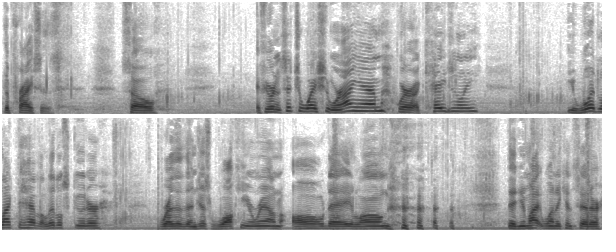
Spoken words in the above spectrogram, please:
the prices. So if you're in a situation where I am where occasionally you would like to have a little scooter rather than just walking around all day long, then you might want to consider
